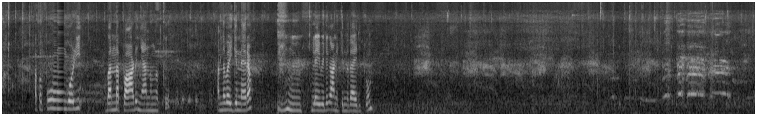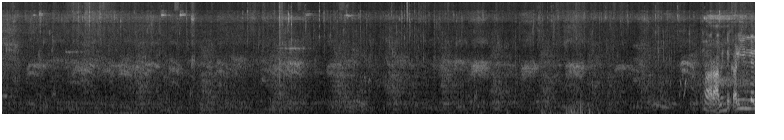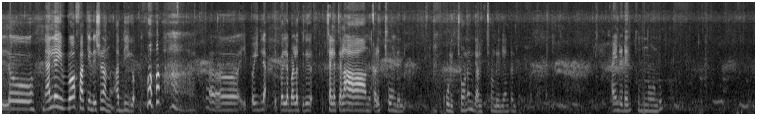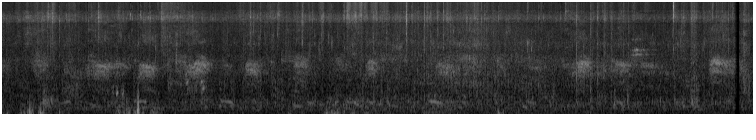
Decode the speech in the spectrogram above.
അപ്പോൾ കോഴി വന്ന പാട് ഞാൻ നിങ്ങൾക്ക് അന്ന് വൈകുന്നേരം ലൈവിൽ കാണിക്കുന്നതായിരിക്കും. താറാവിന്റെ കളിയില്ലല്ലോ. ഞാൻ ലൈവ് ഓഫ് ആക്കിയതിന്റെ ശേഷമാണ് അധികം ഇപ്പോൾ ഇല്ല ഇപ്പോൾ എല്ലാം വെള്ളത്തിൽ ചില ചിലാന്ന് കളിച്ചോണ്ടുണ്ട്. കുളിച്ചോണ്ടും കളിച്ചോണ്ടില്ല ഞാൻ കണ്ടു. അതിന്റെ ഇടയിൽ തിന്നുകൊണ്ടും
